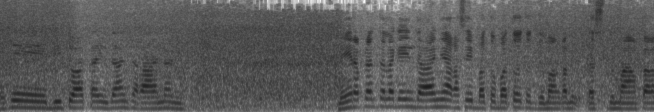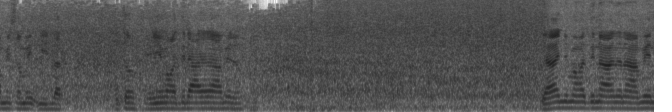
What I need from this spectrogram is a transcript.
Kasi dito ata yung daan sa kanan. Mahirap lang talaga yung daan niya kasi bato-bato tapos dumaan kami tapos dumaan pa kami sa may ilat. Ito, yan yung mga dinaanan namin oh. Yan yung mga dinaanan namin.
